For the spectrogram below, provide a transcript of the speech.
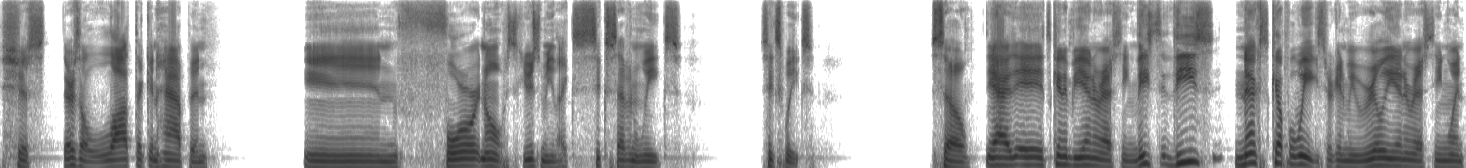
It's just there's a lot that can happen in four no excuse me like six seven weeks six weeks so yeah it's going to be interesting these these next couple weeks are going to be really interesting when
